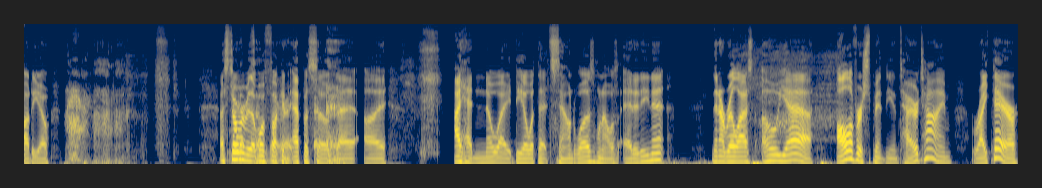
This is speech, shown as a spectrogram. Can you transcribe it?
audio. I still Yep, remember that one fucking right. episode that uh, I had no idea what that sound was when I was editing it. Then I realized, oh yeah, Oliver spent the entire time right there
